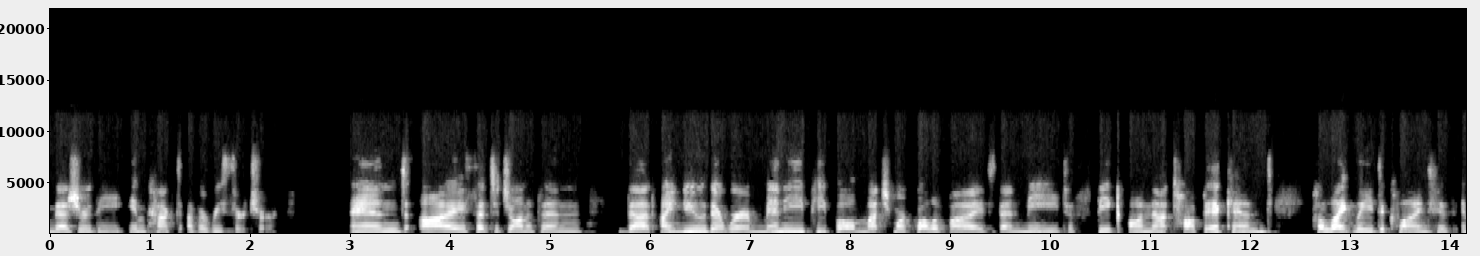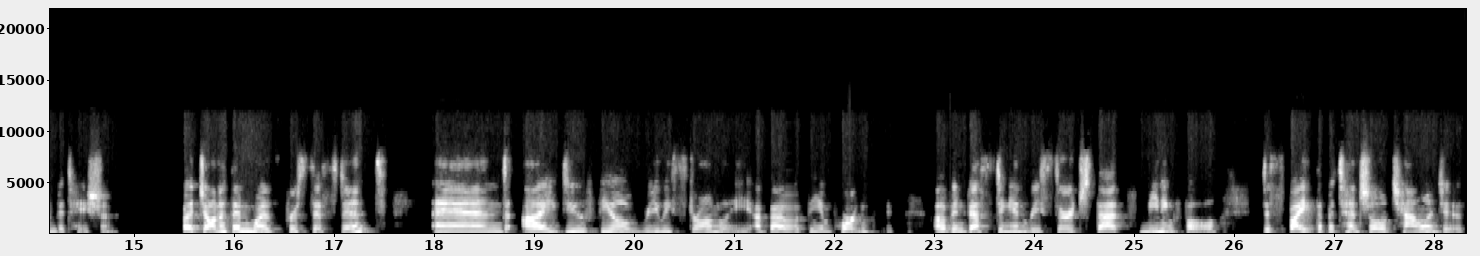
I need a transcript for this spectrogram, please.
measure the impact of a researcher. And I said to Jonathan that I knew there were many people much more qualified than me to speak on that topic and politely declined his invitation. But Jonathan was persistent. And I do feel really strongly about the importance of investing in research that's meaningful despite the potential challenges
